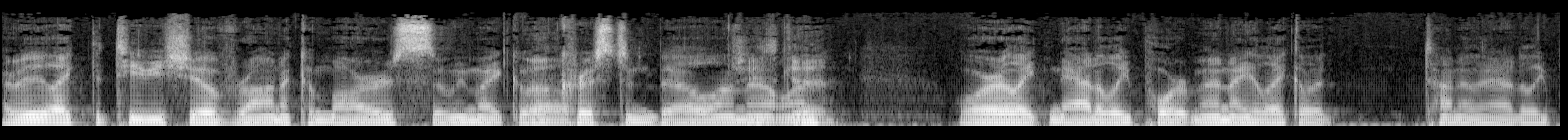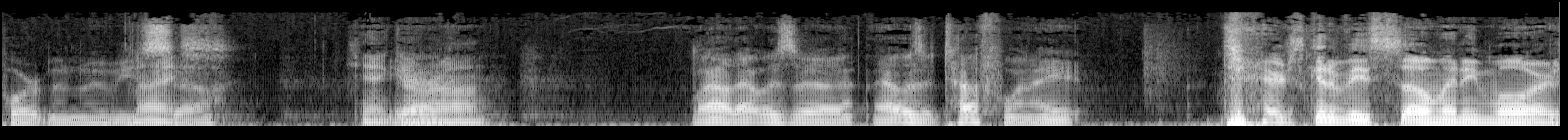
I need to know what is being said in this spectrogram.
I really like the TV show Veronica Mars, so we might go Oh. with Kristen Bell on that one. good. Or like Natalie Portman. I like a ton of Natalie Portman movies. Nice. So Can't go Yeah. wrong. wow, that was a that was a tough one. I There's gonna be so many more.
